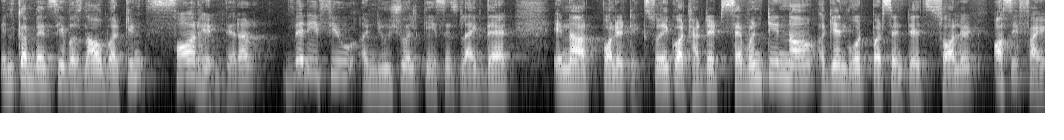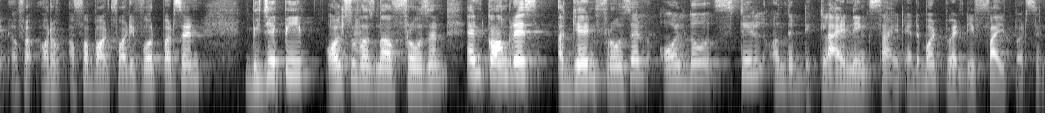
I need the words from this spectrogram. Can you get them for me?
incumbency was now working for him. There are very few unusual cases like that in our politics. So he got 117 now, again vote percentage solid, ossified of, of, of about 44%. BJP also was now frozen and Congress again frozen, although still on the declining side at about 25%.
